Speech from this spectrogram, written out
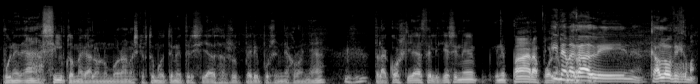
που είναι ένα σύλληπτο μεγάλο νούμερο, να σκεφτούμε ότι είναι 3.000 ασούτ περίπου σε μια χρονιά, 300.000 τελικές είναι, είναι πάρα πολύ. Είναι μεγάλη. Είναι. Καλό δείγμα.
